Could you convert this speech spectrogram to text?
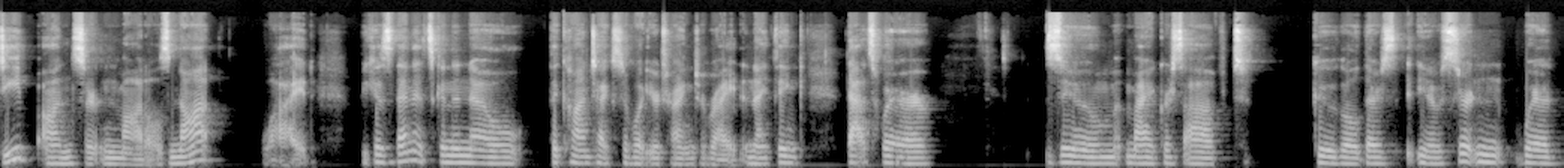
deep on certain models, not wide, because then it's going to know the context of what you're trying to write. And I think that's where Zoom, Microsoft, Google, there's, you know, certain where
